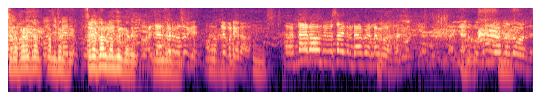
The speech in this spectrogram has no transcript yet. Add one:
சில பேருக்கு வந்திருக்கு. சில பேருக்கு வந்திருக்காது. வந்திருக்கு. ரெண்டாயிரம் வந்து விவசாயத்துக்கு ரெண்டாயிரம் எல்லாமே வருது. வருது, வருது.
